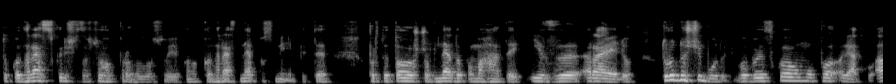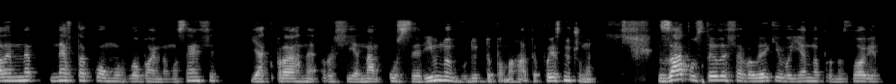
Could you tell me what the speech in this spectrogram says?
то Конгрес, скоріше за всього, проголосує. Кон- Конгрес не посміє піти проти того, щоб не допомагати Ізраїлю. Труднощі будуть в обов'язковому порядку, але не, не в такому глобальному сенсі, як прагне Росія. Нам усе рівно будуть допомагати. Поясню, чому запустилися великі воєнно-промислові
